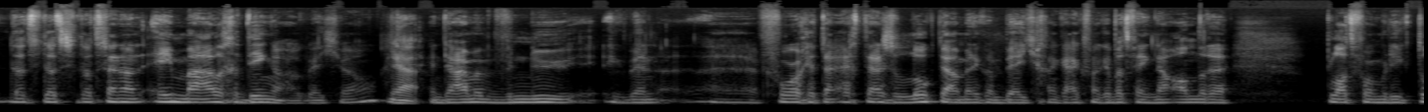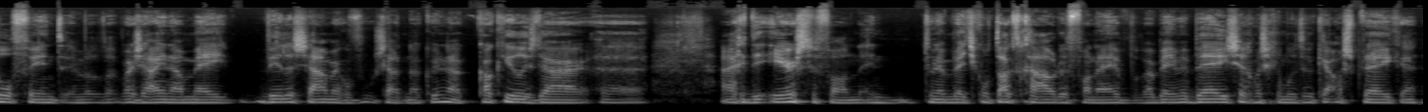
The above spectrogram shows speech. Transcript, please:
dat, dat, dat zijn dan eenmalige dingen ook, weet je wel. Ja. En daarom hebben we nu, ik ben eh, vorig jaar, echt tijdens de lockdown ben ik een beetje gaan kijken van, wat vind ik nou andere platformen die ik tof vind en wa- waar je nou mee willen samenwerken of hoe zou het nou kunnen? Nou, Kakiel is daar eh, eigenlijk de eerste van. En toen hebben we een beetje contact gehouden van, hey, waar ben je mee bezig? Misschien moeten we een keer afspreken.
